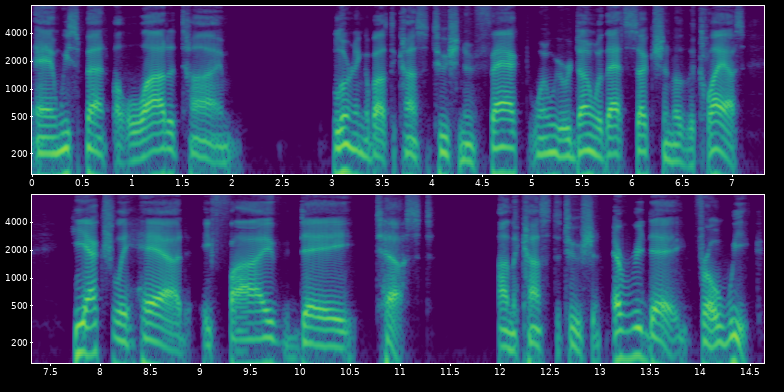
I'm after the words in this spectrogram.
And we spent a lot of time learning about the Constitution. In fact, when we were done with that section of the class, he actually had a five day test on the Constitution every day for a week.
